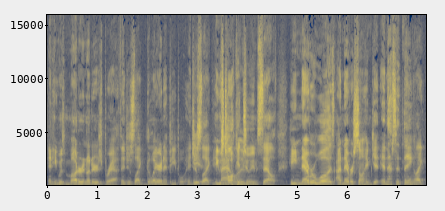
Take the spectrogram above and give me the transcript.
and he was muttering under his breath and just like glaring at people and just like he was Matt talking Luke. to himself. He never was. I never saw him get. And that's the thing. Like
